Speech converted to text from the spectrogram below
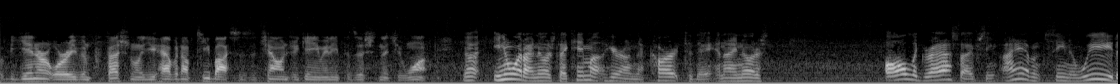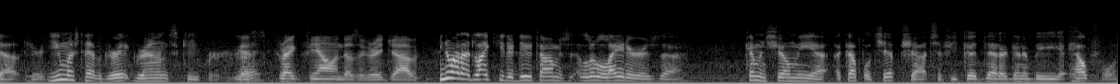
a beginner or even professional, you have enough tee boxes to challenge your game any position that you want. now, you know what I noticed? I came out here on the cart today, and I noticed all the grass I've seen. I haven't seen a weed out here. You must have a great groundskeeper. Yes, right? Greg Fiallen does a great job. You know what I'd like you to do, Tom, is a little later is uh, come and show me a, a couple chip shots, if you could, that are going to be helpful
